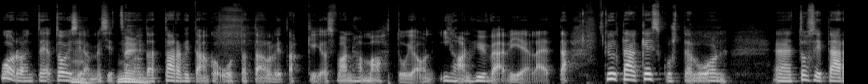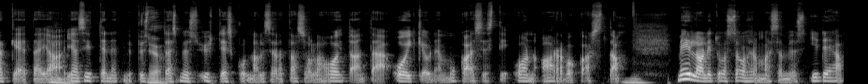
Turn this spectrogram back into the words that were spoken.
Vuoroin te toisiamme mm. sitten niin. sanotaan, että tarvitaanko uutta talvitakkia, jos vanha mahtuu ja on ihan hyvä vielä. Että kyllä tämä keskustelu on tosi tärkeää ja, mm. ja sitten, että me pystyttäisiin myös yhteiskunnallisella tasolla hoitamaan tämä oikeudenmukaisesti on arvokasta. Mm. Meillä oli tuossa ohjelmassa myös idea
